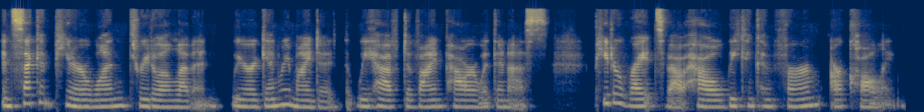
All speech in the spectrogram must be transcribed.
In 2 Peter 1 3 to 11, we are again reminded that we have divine power within us. Peter writes about how we can confirm our calling.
